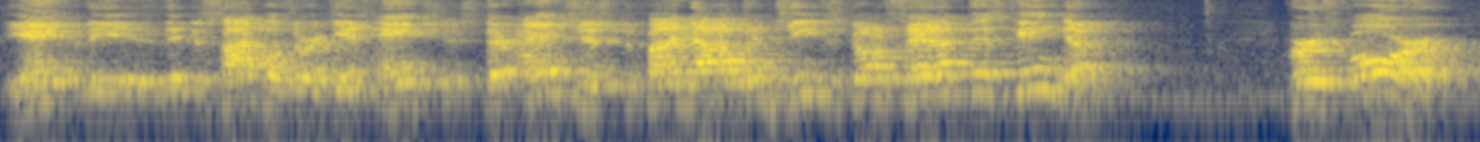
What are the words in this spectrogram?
The, the, the disciples are again anxious. They're anxious to find out when Jesus is going to set up this kingdom. Verse 4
